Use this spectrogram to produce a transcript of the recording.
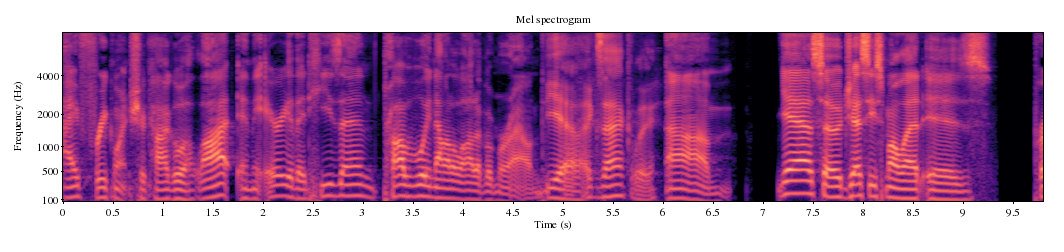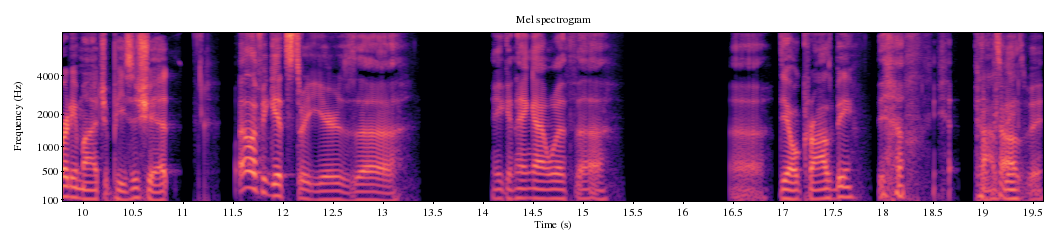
I frequent Chicago a lot, and the area that he's in, probably not a lot of them around. Yeah, exactly. Um, yeah. So Jussie Smollett is pretty much a piece of shit. Well, if he gets three years, uh, he can hang out with, uh, uh, The old Crosby. you know, Cosby. Cosby.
